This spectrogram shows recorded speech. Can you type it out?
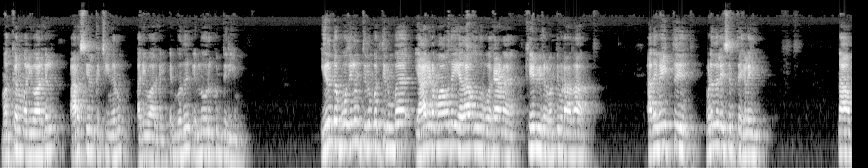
மக்களும் அறிவார்கள் அரசியல் கட்சியினரும் அறிவார்கள் என்பது எல்லோருக்கும் தெரியும். இருந்த போதிலும் திரும்ப திரும்ப யாரிடமாவது ஏதாவது ஒரு வகையான கேள்விகள் வந்துவிடாதா அதை வைத்து விடுதலை சிறுத்தைகளை நாம்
